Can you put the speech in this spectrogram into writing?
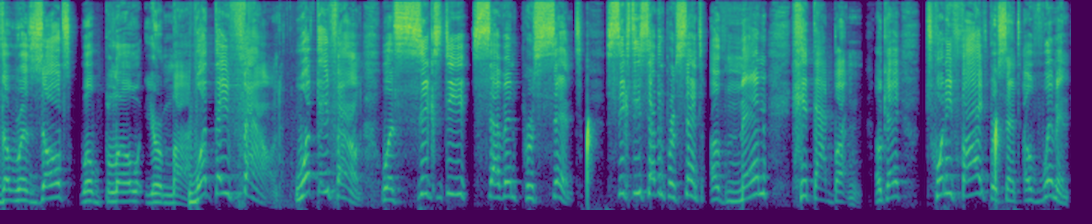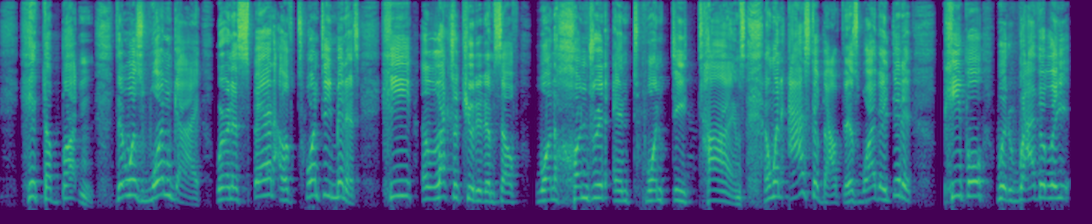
the results will blow your mind. What they found, what they found was 67%, 67% of men hit that button okay? 25% of women hit the button. There was one guy where in a span of 20 minutes, he electrocuted himself 120 times. And when asked about this, why they did it, people would ratherly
